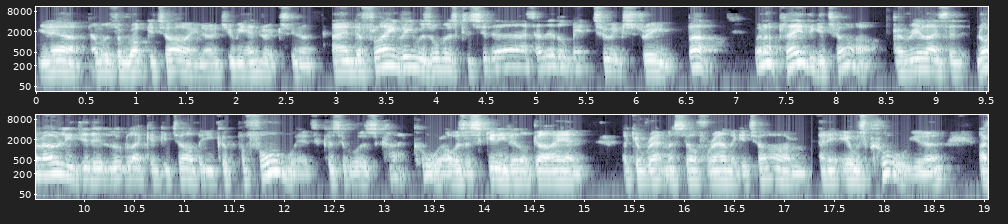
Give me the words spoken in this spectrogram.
You know, yeah, that was the rock guitar, you know, Jimi Hendrix, you know, and the Flying V was almost considered uh, that's a little bit too extreme, but when I played the guitar, I realized that not only did it look like a guitar that you could perform with, because it was kind of cool. I was a skinny little guy and I could wrap myself around the guitar and it, it was cool, you know. I,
